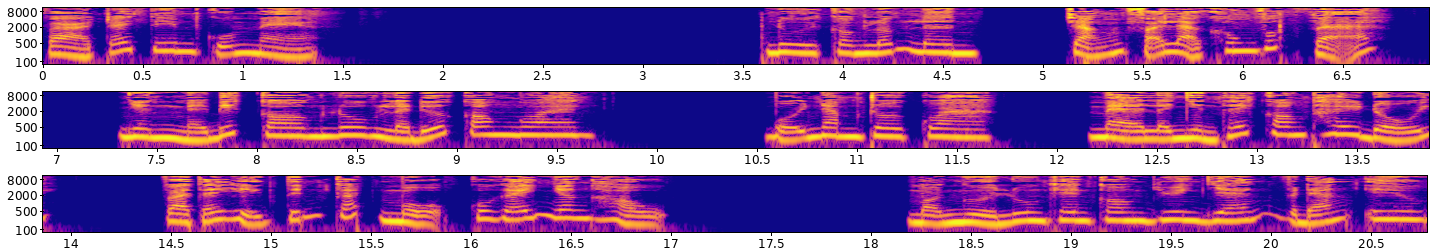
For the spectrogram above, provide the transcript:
và trái tim của mẹ. Nuôi con lớn lên, chẳng phải là không vất vả, nhưng mẹ biết con luôn là đứa con ngoan. Mỗi năm trôi qua, mẹ lại nhìn thấy con thay đổi và thể hiện tính cách một cô gái nhân hậu. Mọi người luôn khen con duyên dáng và đáng yêu,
